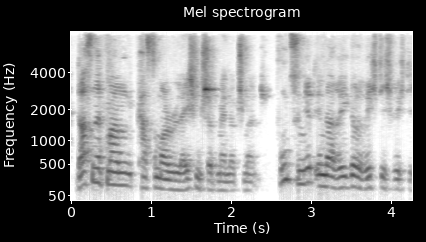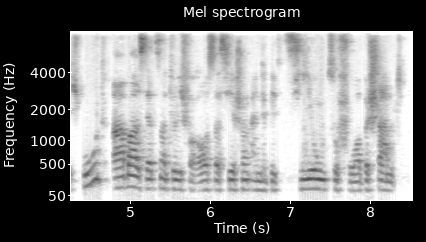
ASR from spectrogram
Das nennt man Customer Relationship Management. Funktioniert in der Regel richtig, richtig gut, aber es setzt natürlich voraus, dass hier schon eine Beziehung zuvor bestand.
